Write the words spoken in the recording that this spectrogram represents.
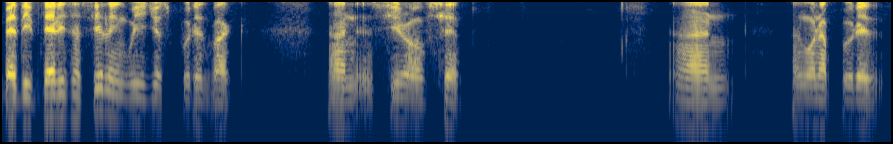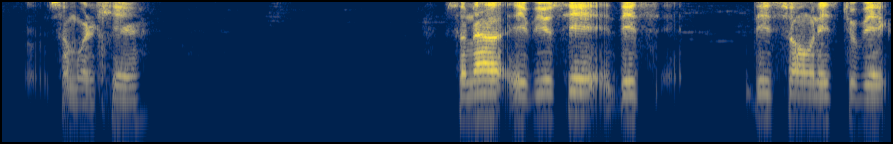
but if there is a ceiling we just put it back and zero offset. And I'm gonna put it somewhere here. So now if you see this this zone is too big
